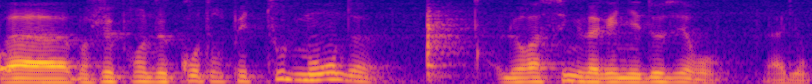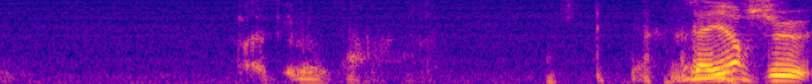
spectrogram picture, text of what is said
Bah, bon, je vais prendre le contre-pied de tout le monde. Le Racing va gagner 2-0 à Lyon. D'ailleurs je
